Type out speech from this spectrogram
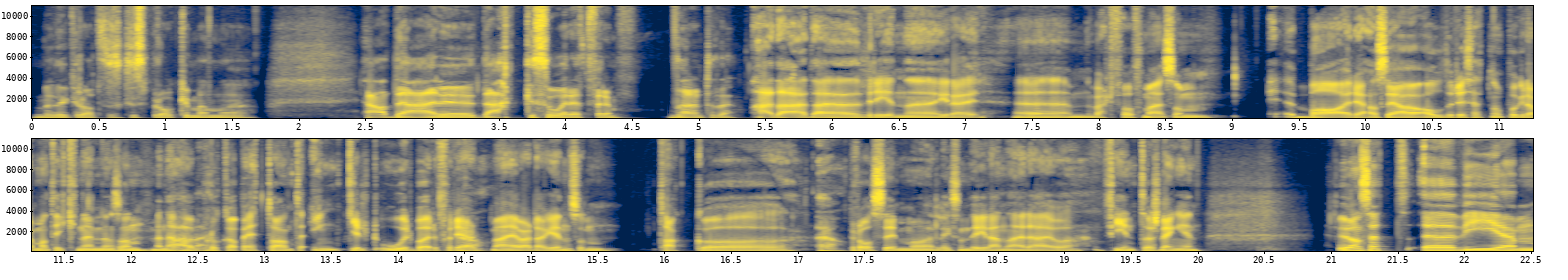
med det kroatiske språket, men eh, ja, det er, det er ikke så rett frem. Det er ikke det. Nei, det er, det er vriene greier. Uh, I hvert fall for meg som bare altså Jeg har aldri sett noe på grammatikken, eller noe sånt, men jeg har plukka opp et og annet enkeltord bare for å Ja. hjelpe meg i hverdagen. Sånn takk og Ja. prosim og liksom de greiene der er jo fint å slenge inn. Uansett, uh, vi um,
